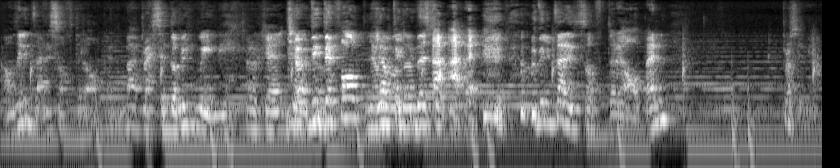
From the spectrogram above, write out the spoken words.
a utilizzare il software open. Vai presso due pinguini. Ok. Cioè, certo. di default Diciamo, dovrebbe utilizzare, utilizzare il software open. Proseguiamo.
